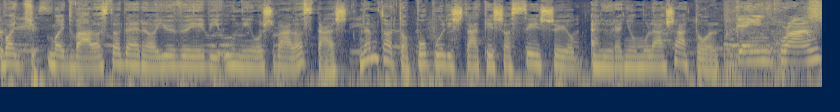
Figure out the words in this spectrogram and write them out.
Vagy majd választad erre a jövő évi uniós választást? Nem tart a populisták és a szélsőjobb előre nyomulásától? Gain ground.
